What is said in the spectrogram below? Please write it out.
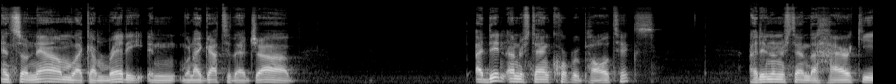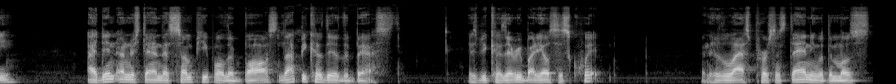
And so now I'm like I'm ready and when I got to that job, I didn't understand corporate politics. I didn't understand the hierarchy. I didn't understand that some people are their boss not because they're the best, it's because everybody else has quit. And they're the last person standing with the most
